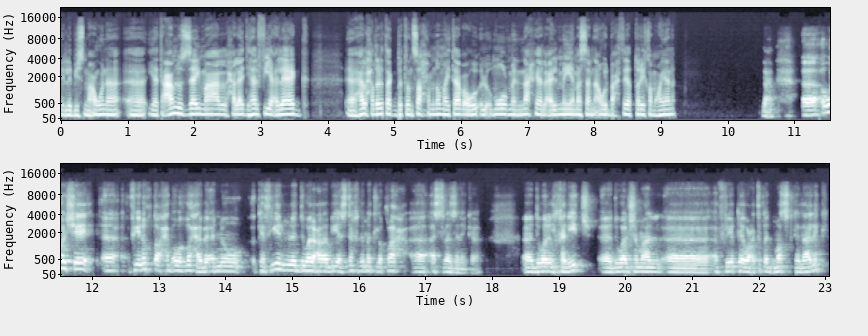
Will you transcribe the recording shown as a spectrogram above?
اللي بيسمعونا آه، يتعاملوا إزاي مع الحالات دي؟ هل في علاج؟ آه، هل حضرتك بتنصحهم انهم يتابعوا الأمور من الناحية العلمية مثلا أو البحثية بطريقة معينة؟ نعم. آه، أول شيء في نقطة أحب أوضحها بأنه كثير من الدول العربية استخدمت لقاح أسترازينيكا. دول الخليج دول شمال أفريقيا وأعتقد مصر كذلك.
